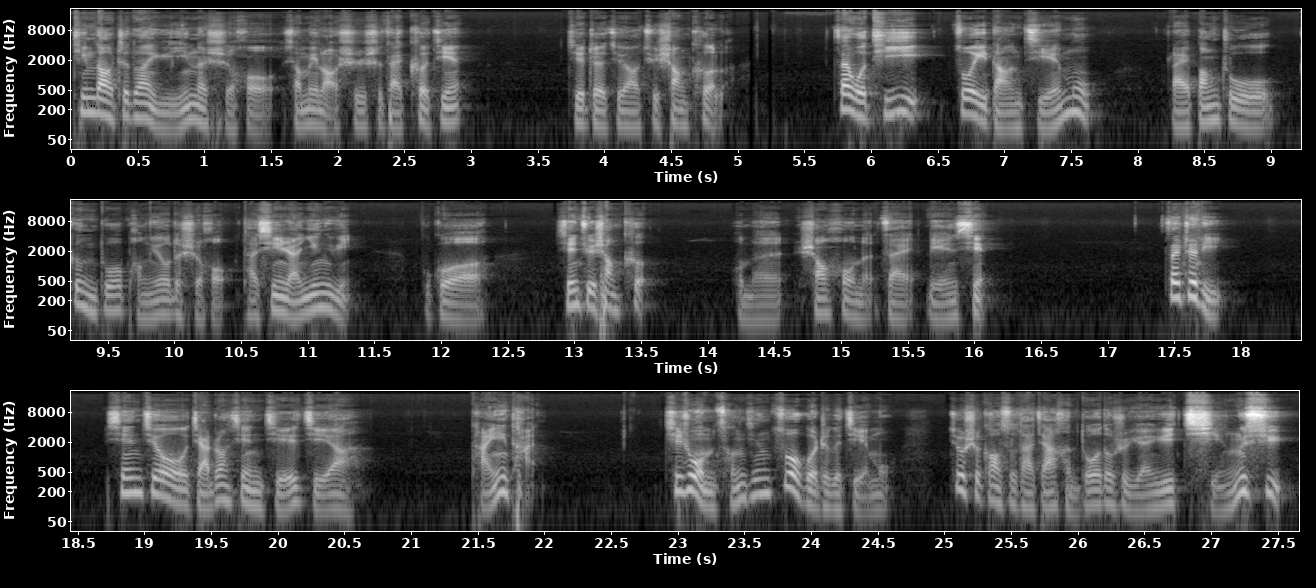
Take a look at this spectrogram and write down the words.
听到这段语音的时候，小美老师是在课间，接着就要去上课了。在我提议做一档节目来帮助更多朋友的时候，他欣然应允。不过，先去上课，我们稍后呢再连线。在这里，先就甲状腺结节啊谈一谈。其实我们曾经做过这个节目，就是告诉大家很多都是源于情绪。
